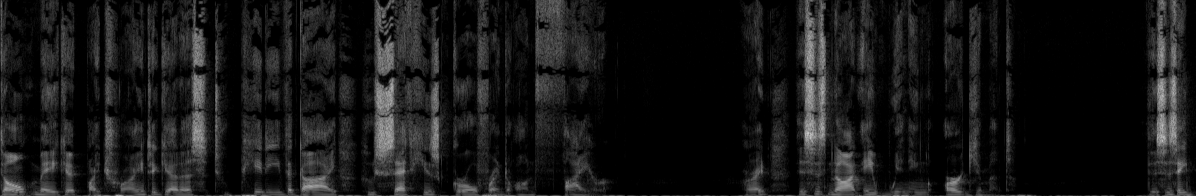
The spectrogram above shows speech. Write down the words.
don't make it by trying to get us to pity the guy who set his girlfriend on fire. All right? This is not a winning argument. This is a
